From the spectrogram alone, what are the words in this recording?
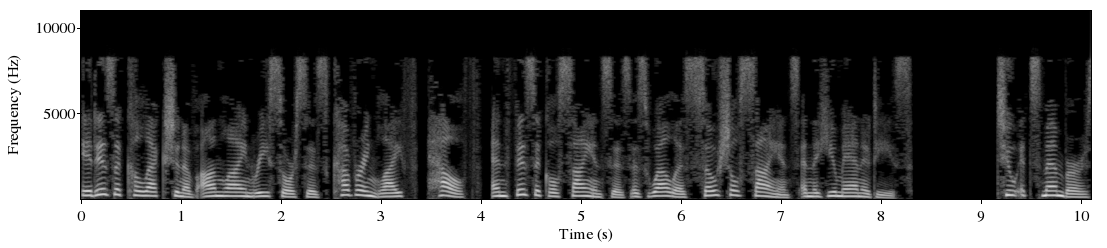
It is a collection of online resources covering life, health, and physical sciences as well as social science and the humanities. To its members,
